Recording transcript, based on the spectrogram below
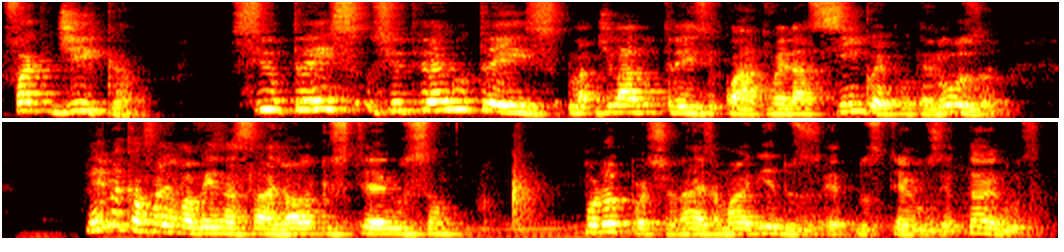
Só que dica, se o, 3, se o triângulo 3, de lado 3 e 4 vai dar 5 a hipotenusa, lembra que eu falei uma vez na sala de aula que os triângulos são proporcionais, a maioria dos, dos triângulos retângulos?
